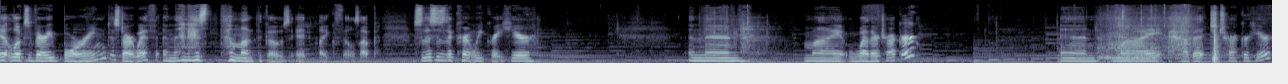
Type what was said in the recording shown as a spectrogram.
It looks very boring to start with, and then as the month goes, it like fills up. So this is the current week right here. And then my weather tracker and my habit tracker here.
